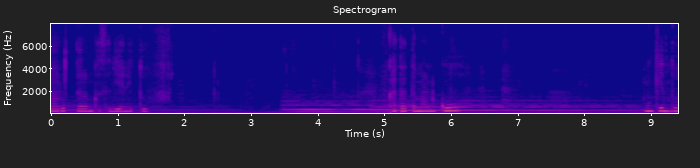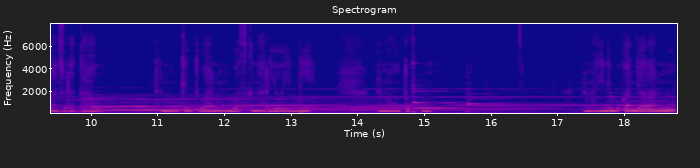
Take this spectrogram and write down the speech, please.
larut dalam kesedihan itu. Kata temanku mungkin Tuhan sudah tahu dan mungkin Tuhan membuat skenario ini memang untukmu. Memang ini bukan jalanmu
